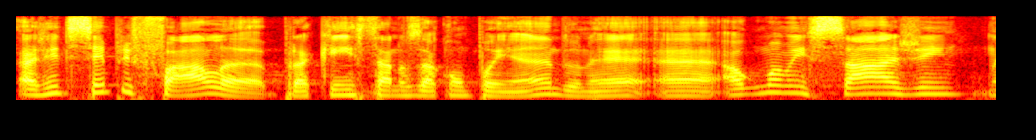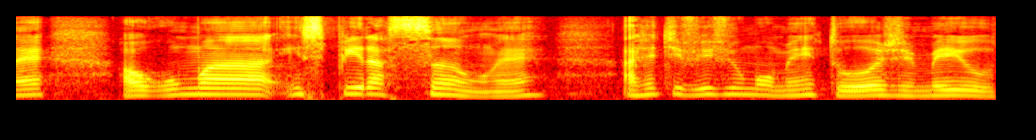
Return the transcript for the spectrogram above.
a gente sempre fala para quem está nos acompanhando, né, é, alguma mensagem, né, alguma inspiração, né? A gente vive um momento hoje meio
